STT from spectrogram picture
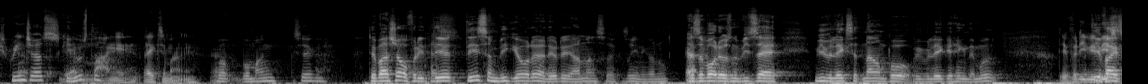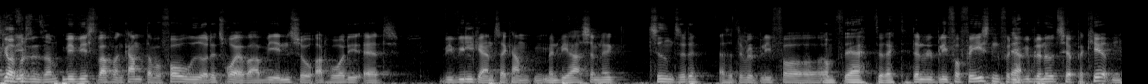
Screenshots, kan I huske det? mange, rigtig mange. Ja. Hvor, hvor mange cirka? Det er bare sjovt, fordi det, det, som vi gjorde der, det er jo det, Anders og Katrine gør nu. Ja. Altså, hvor det var sådan, at vi sagde, vi vil ikke sætte navn på, vi vil ikke hænge dem ud. Det er fordi, vi faktisk vidste, vi, fuldstændig samme. vi vidste, hvad for en kamp, der var forud, og det tror jeg bare, vi indså ret hurtigt, at vi ville gerne tage kampen, men vi har simpelthen ikke tiden til det. Altså, det vil blive for... Om, ja, det er rigtigt. Den vil blive for fesen, fordi Ja. ja. vi bliver nødt til at parkere den.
